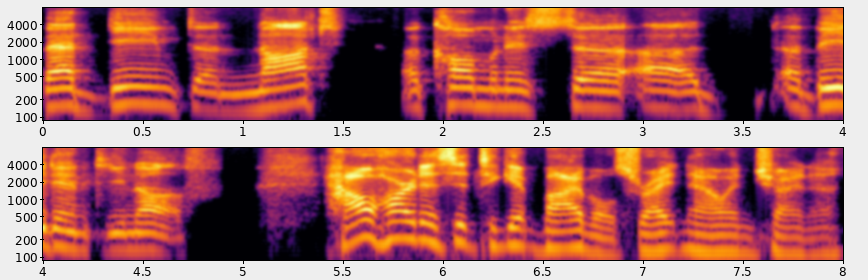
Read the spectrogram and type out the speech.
that deemed not a communist uh, uh, obedient enough. How hard is it to get Bibles right now in China?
